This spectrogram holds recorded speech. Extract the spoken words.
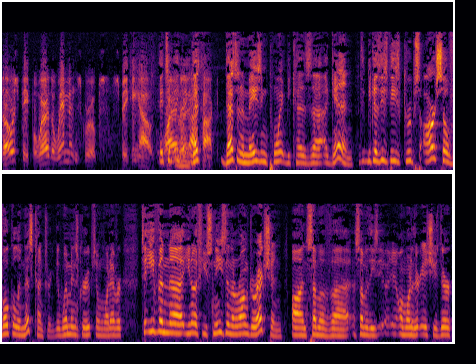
those people? Where are the women's groups speaking out? It's Why a, are they not that's, talking? that's an amazing point because uh, again, because these these groups are so vocal in this country, the women's groups and whatever. To even uh, you know, if you sneeze in the wrong direction on some of uh, some of these on one of their issues, they're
